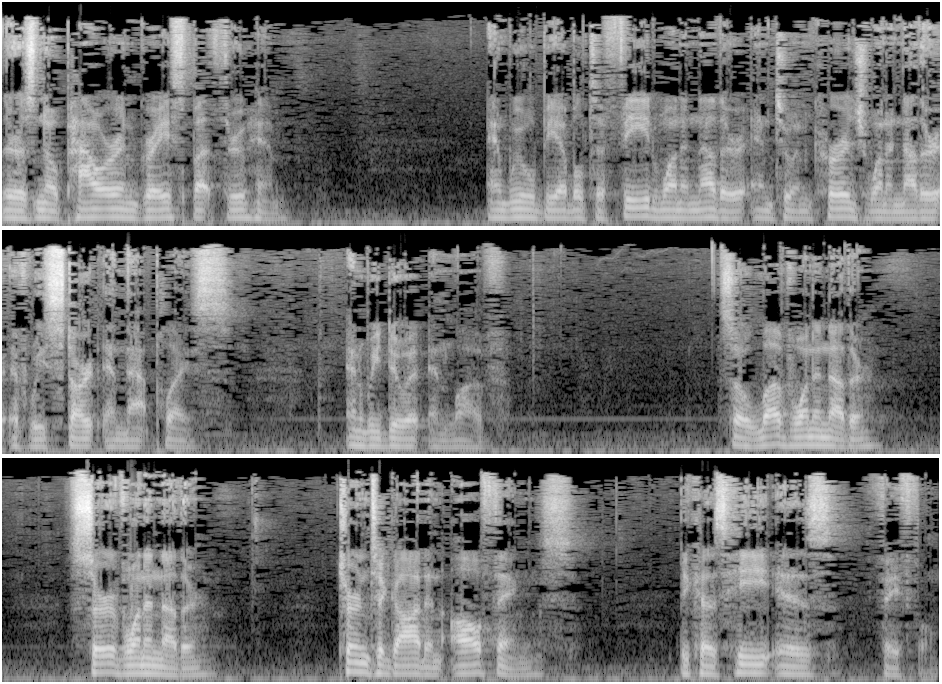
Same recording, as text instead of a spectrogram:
There is no power and grace but through him. And we will be able to feed one another and to encourage one another if we start in that place. And we do it in love. So love one another, serve one another, turn to God in all things because he is faithful.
